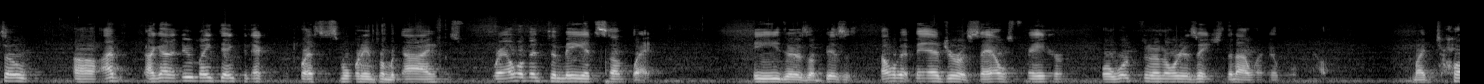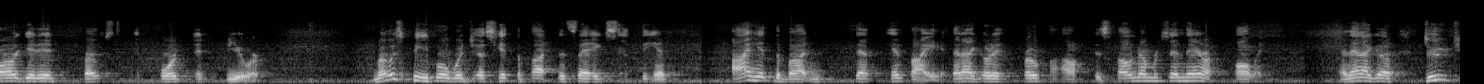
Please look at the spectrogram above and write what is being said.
So uh, I've I got a new LinkedIn Connect request this morning from a guy who's relevant to me in some way. He either is a business development manager, a sales trainer, or works in an organization that I want to more about. My targeted, most important viewer. Most people would just hit the button and say accept the. I hit the button accept invite. Then I go to his profile. His phone number's in there. I'm calling. And then I go, dude,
